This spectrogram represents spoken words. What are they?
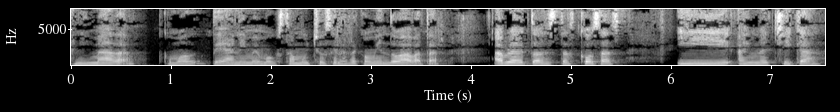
animada, como de anime, me gusta mucho, se les recomiendo Avatar, habla de todas estas cosas y hay una chica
